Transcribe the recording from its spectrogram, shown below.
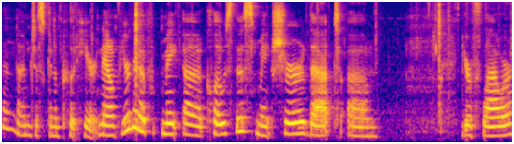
And I'm just going to put here. Now, if you're going to make uh, close this, make sure that um, your flower,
